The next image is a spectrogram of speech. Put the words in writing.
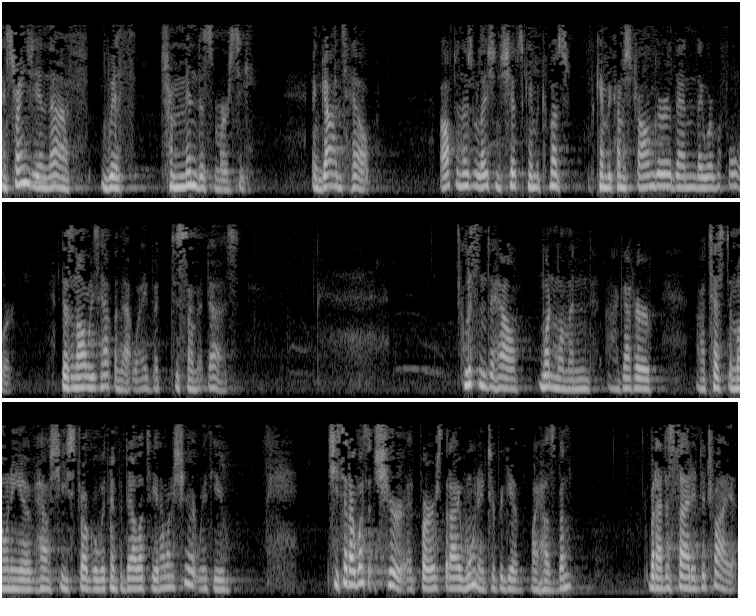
And strangely enough, with tremendous mercy and God's help, often those relationships can become, can become stronger than they were before. Doesn't always happen that way, but to some it does. Listen to how one woman uh, got her uh, testimony of how she struggled with infidelity, and I want to share it with you. She said, I wasn't sure at first that I wanted to forgive my husband, but I decided to try it.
